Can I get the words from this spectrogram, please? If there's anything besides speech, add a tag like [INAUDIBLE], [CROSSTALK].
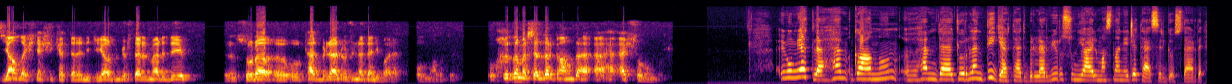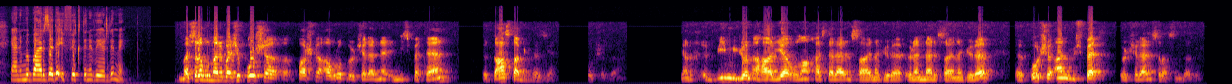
ziyanla işləyən şirkətlərə necə yardım göstərilməlidir, e, sonra e, o tədbirlərin özü nədən ibarət olmalıdır. O xırda məsələlər qanunda əks olunmur. Ümumiyyətlə, həm qanun, e, həm də görülən digər tədbirlər virusun yayılmasına necə təsir göstərdi? Yəni, mübarizədə effektini verdimi? Məsələ bundan ibarət ki, Polşa başqa Avropa ölkələrinə nisbətən daha stabil vəziyyət Polşada. Yəni, 1 milyon əhaliyə olan xəstələrin sayına görə, ölənlərin sayına görə e, Polşa ən müsbət ölkələrin sırasındadır.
